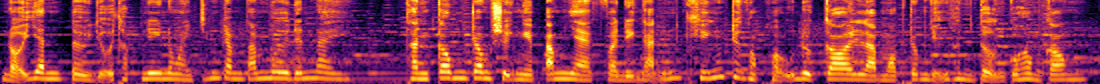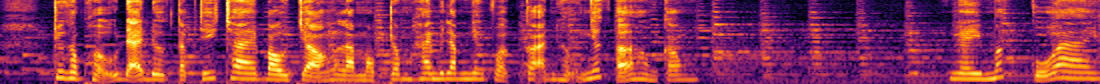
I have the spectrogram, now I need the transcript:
nổi danh từ giữa thập niên năm 1980 đến nay. Thành công trong sự nghiệp âm nhạc và điện ảnh khiến Trương Học Hữu được coi là một trong những hình tượng của Hồng Kông. Trương Học Hữu đã được tạp chí Time bầu chọn là một trong 25 nhân vật có ảnh hưởng nhất ở Hồng Kông. Ngày mất của ai?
